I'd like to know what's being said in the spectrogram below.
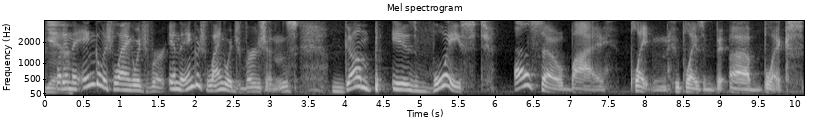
Yeah. But in the English language ver- in the English language versions, Gump is voiced also by Playten, who plays uh, Blix,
